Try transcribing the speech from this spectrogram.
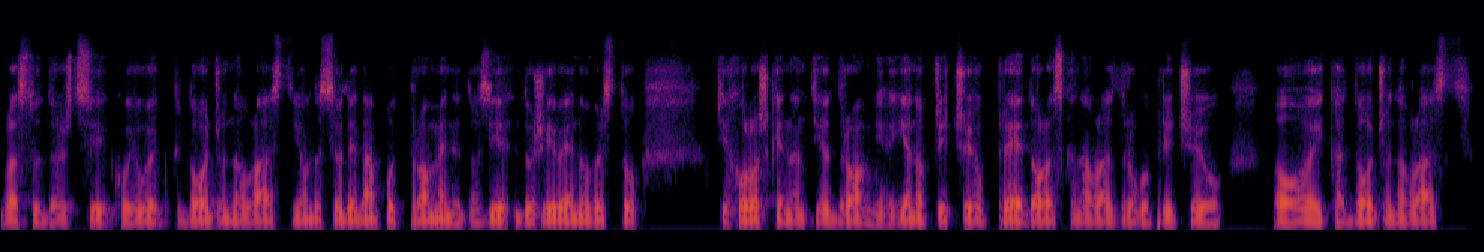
vlastodržci koji uvek dođu na vlast i onda se od jedan put promene, dožive jednu vrstu psihološke nantiodromije. Jedno pričaju pre dolaska na vlast, drugo pričaju ovaj, kad dođu na vlast.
